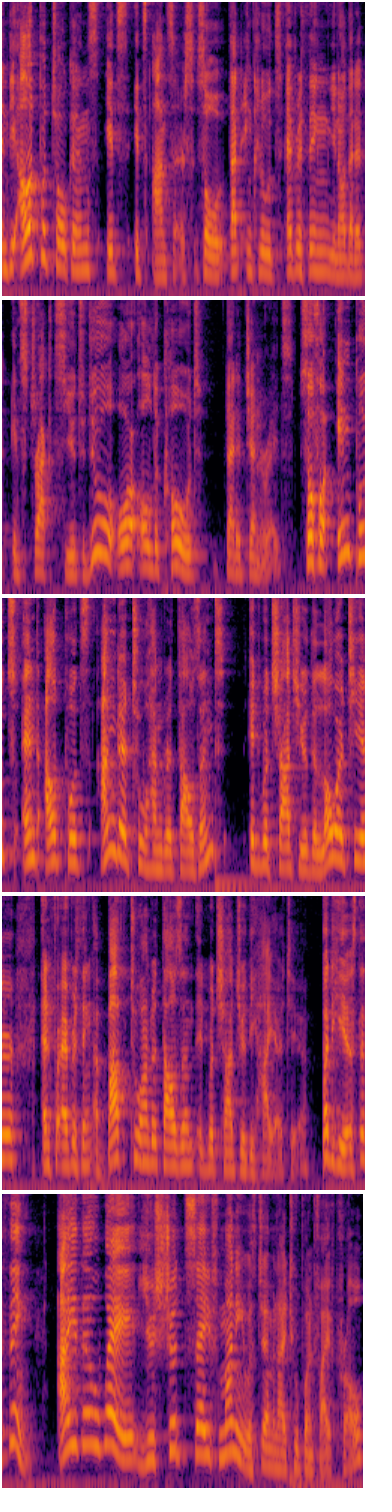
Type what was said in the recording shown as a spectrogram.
And the output tokens, it's its answers. So that includes everything, you know, that it instructs you to do or all the code that it generates. So for inputs and outputs under 200,000, it would charge you the lower tier, and for everything above 200,000, it would charge you the higher tier. But here's the thing. Either way, you should save money with Gemini 2.5 Pro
